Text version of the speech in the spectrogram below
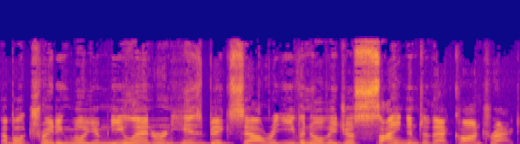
about trading William Nylander and his big salary, even though they just signed him to that contract.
